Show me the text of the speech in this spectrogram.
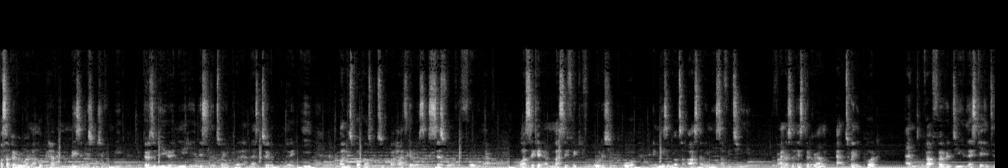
What's up, everyone? I hope you're having an amazing relationship with me. For those of you who are new here, this is the TWNTY pod, and that's 20 with no E. And on this podcast, we talk about how to live a successful and fulfilled life. Once again, a massive thank you for all the support. It means a lot to us that we mean something to you. Find us on Instagram at twntypod. And without further ado, let's get into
